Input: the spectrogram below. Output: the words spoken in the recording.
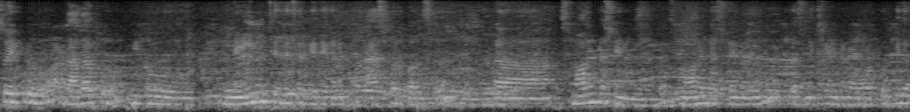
సో ఇప్పుడు దాదాపు మీకు మెయిన్ వచ్చేసరికి అయితే కనుక as per pulse small industry కదా స్మాల్ ఇండస్ట్రీ అనేది ప్లస్ నెక్స్ట్ ఏంటంటే కొద్దిగా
